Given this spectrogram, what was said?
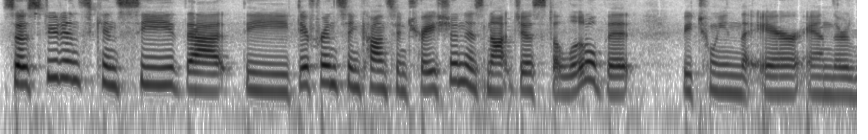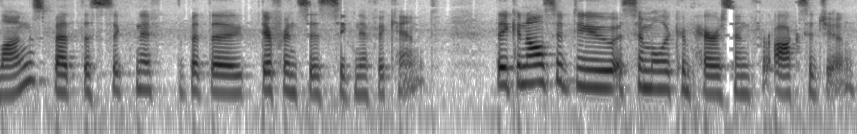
So students can see that the difference in concentration is not just a little bit, between the air and their lungs, but the, but the difference is significant. They can also do a similar comparison for oxygen,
